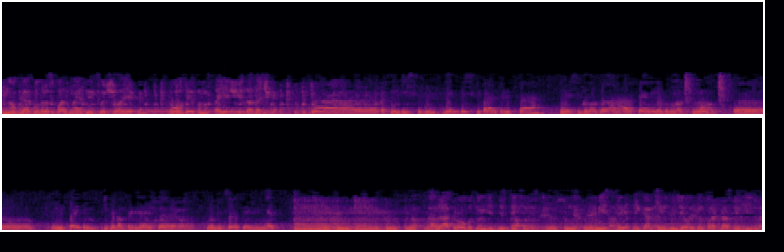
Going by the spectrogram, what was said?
Но как он распознает лицо человека? Вот это настоящая задачка. на э, косметические, биометрические параметры лица, то есть глаза, расстояние между глаз, нос, э, и по этим признакам определяется, ну, лицо это или нет. Так робот видит действительность. Бесцветной картинку делает инфракрасный фильтр.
